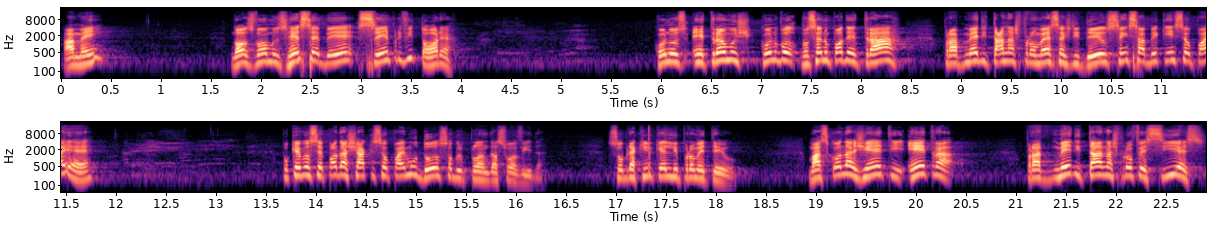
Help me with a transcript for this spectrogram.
amém? Nós vamos receber sempre vitória. Quando entramos, quando você não pode entrar para meditar nas promessas de Deus sem saber quem seu pai é. Porque você pode achar que seu pai mudou sobre o plano da sua vida, sobre aquilo que ele lhe prometeu. Mas quando a gente entra para meditar nas profecias,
